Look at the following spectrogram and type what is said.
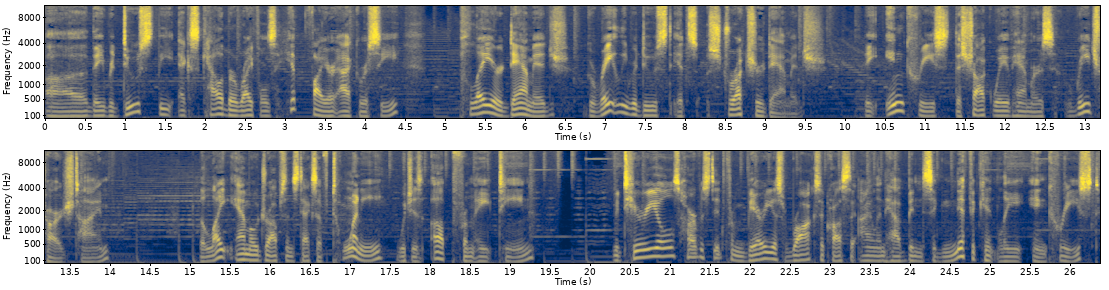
Uh, they reduced the Excalibur rifle's hip fire accuracy, player damage, greatly reduced its structure damage. They increased the Shockwave Hammer's recharge time. The light ammo drops in stacks of 20, which is up from 18. Materials harvested from various rocks across the island have been significantly increased,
